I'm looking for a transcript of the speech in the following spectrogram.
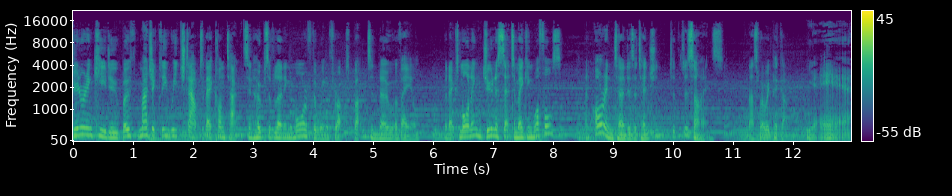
Juna and Kidu both magically reached out to their contacts in hopes of learning more of the wingthrups, but to no avail. The next morning, Juna set to making waffles, and Orin turned his attention to the designs. And that's where we pick up. Yeah.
